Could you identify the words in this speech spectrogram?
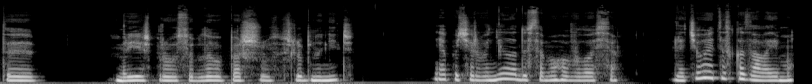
Ти мрієш про особливу першу шлюбну ніч? Я почервоніла до самого волосся. Для чого я це сказала йому?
